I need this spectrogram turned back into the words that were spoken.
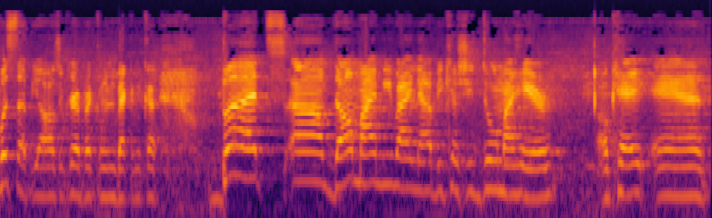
What's up, y'all? It's your girl back in back in the car. But um, don't mind me right now because she's doing my hair, okay? And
